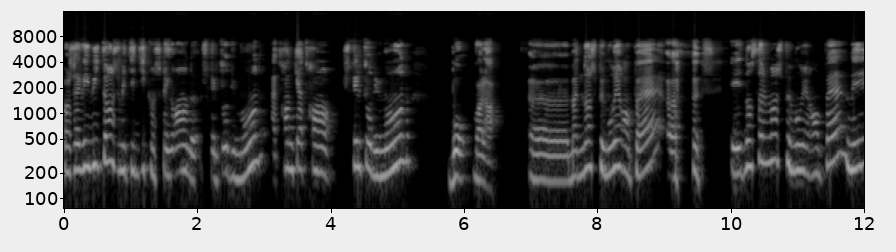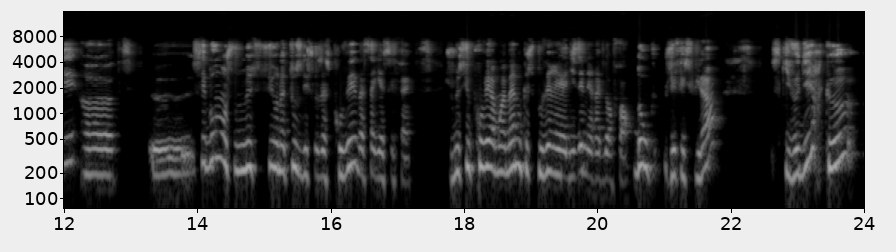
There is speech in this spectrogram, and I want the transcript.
quand j'avais 8 ans, je m'étais dit quand je serai grande, je ferai le tour du monde. À 34 ans, je fais le tour du monde. Bon, voilà, euh, maintenant, je peux mourir en paix. et non seulement je peux mourir en paix, mais euh, euh, c'est bon. Je me suis, on a tous des choses à se prouver. Bah ça y est, c'est fait. Je me suis prouvé à moi-même que je pouvais réaliser mes rêves d'enfant. Donc, j'ai fait celui-là, ce qui veut dire que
